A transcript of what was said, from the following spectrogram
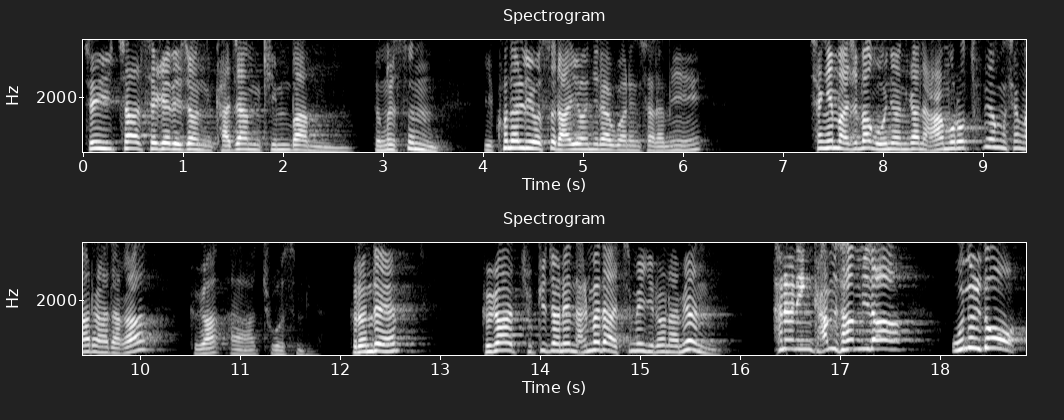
제2차 세계대전 가장 긴 밤 등을 쓴 이 코넬리오스 라이언이라고 하는 사람이 생애 마지막 5년간 암으로 투병 생활을 하다가 그가 아, 죽었습니다. 그런데 그가 죽기 전에 날마다 아침에 일어나면 하나님 감사합니다. 오늘도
